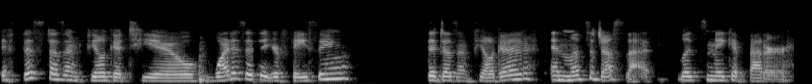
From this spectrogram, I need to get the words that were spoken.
if this doesn't feel good to you what is it that you're facing that doesn't feel good and let's adjust that let's make it better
